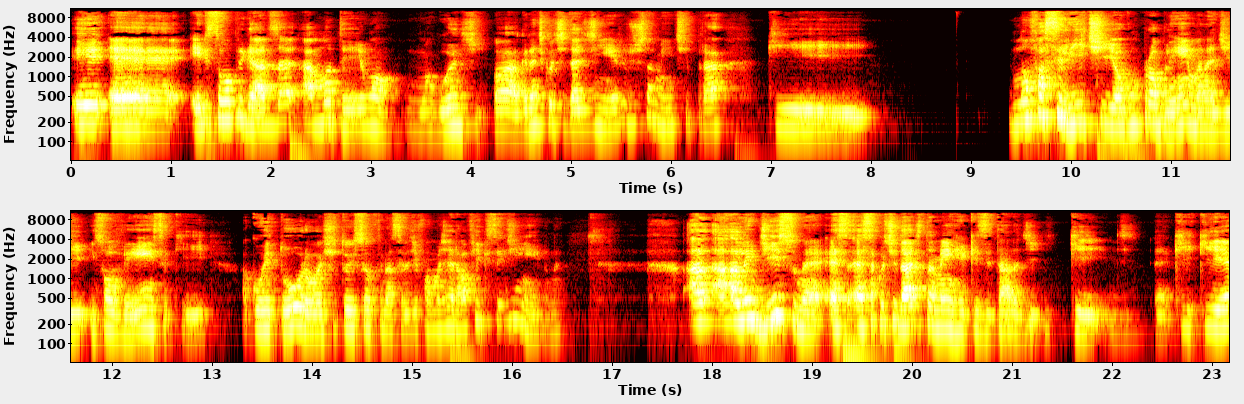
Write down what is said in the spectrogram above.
e, é, eles são obrigados a, a manter uma, uma, grande, uma grande quantidade de dinheiro justamente para que não facilite algum problema né, de insolvência, que a corretora ou a instituição financeira de forma geral fique sem dinheiro. Né? além disso, né, essa, quantidade também requisitada de, que, é, que, que é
